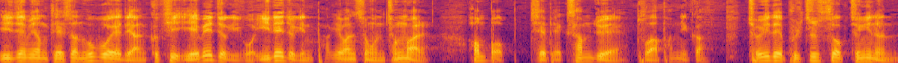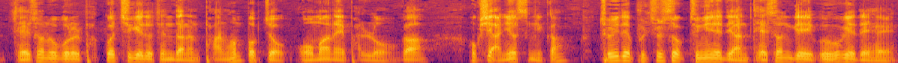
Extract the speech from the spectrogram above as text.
이재명 대선 후보에 대한 극히 예배적이고 이례적인 파괴환송은 정말 헌법 제103조에 부합합니까? 조희대 불출석 증인은 대선 후보를 바꿔치기해도 된다는 반헌법적 오만의 발로가 혹시 아니었습니까? 조희대 불출석 증인에 대한 대선 개입 의혹에 대해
